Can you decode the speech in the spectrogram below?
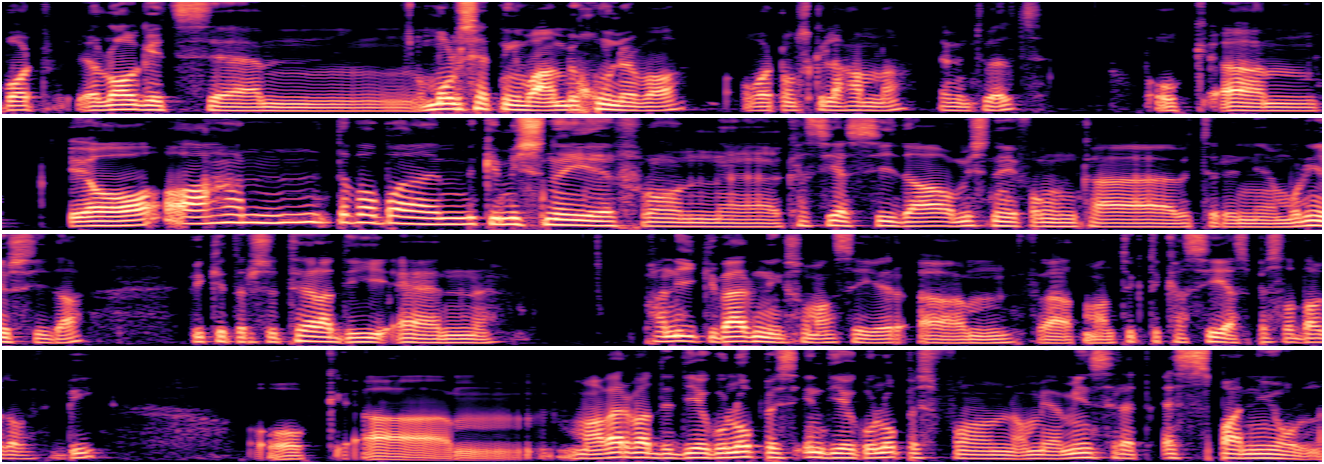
vart lagets um, målsättning var, ambitioner var och vart de skulle hamna eventuellt. Och um, Ja, han, det var bara mycket missnöje från uh, Casillas sida och missnöje från uh, Mourinhos sida. Vilket resulterade i en panikvärvning som man säger um, för att man tyckte Casillas bästa dagar var förbi. Och um, man värvade Diego Lopez in Diego Lopez från, om jag minns rätt, Espanyol.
